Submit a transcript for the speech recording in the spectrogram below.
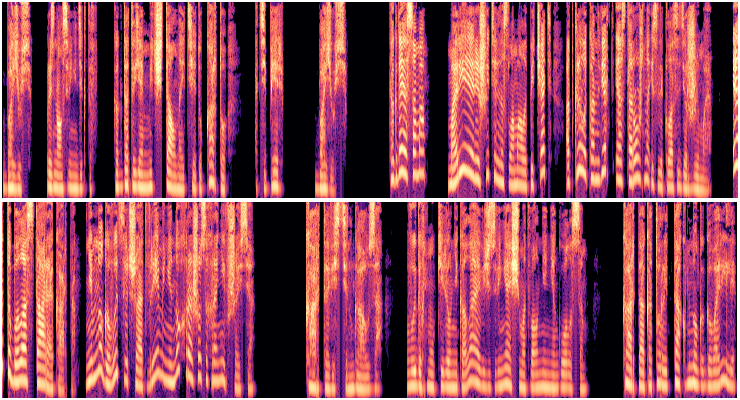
«Боюсь», — признался Венедиктов. «Когда-то я мечтал найти эту карту, а теперь боюсь». «Тогда я сама». Мария решительно сломала печать, открыла конверт и осторожно извлекла содержимое. Это была старая карта, немного выцветшая от времени, но хорошо сохранившаяся. «Карта Вестингауза», выдохнул Кирилл Николаевич звенящим от волнения голосом. Карта, о которой так много говорили,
